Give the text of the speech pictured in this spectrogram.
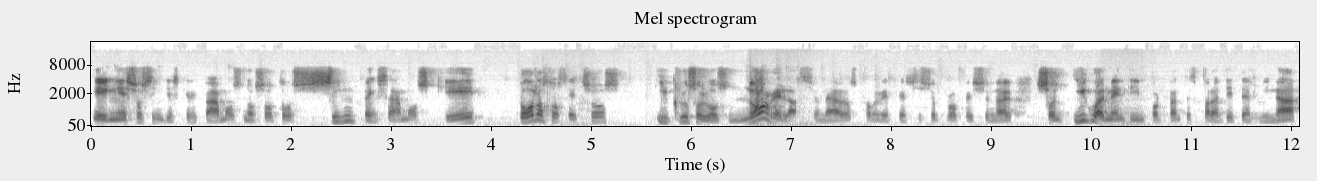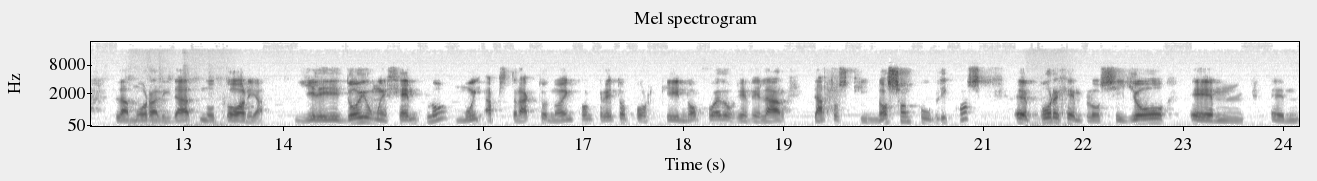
en eso sí discrepamos, nosotros sí pensamos que todos los hechos, incluso los no relacionados con el ejercicio profesional, son igualmente importantes para determinar la moralidad notoria. Y le doy un ejemplo muy abstracto, no en concreto, porque no puedo revelar datos que no son públicos. Eh, por ejemplo, si yo em, em,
